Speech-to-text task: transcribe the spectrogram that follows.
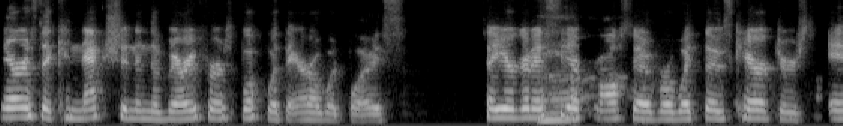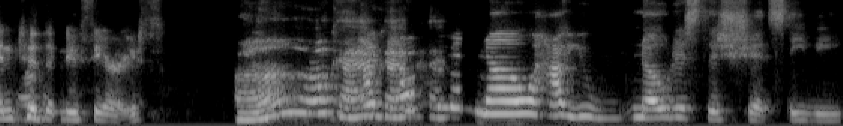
there is a connection in the very first book with the Arrowood Boys. So you're going to see a oh. crossover with those characters into the new series. Oh, okay, okay I okay. don't okay. even know how you noticed this shit, Stevie.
